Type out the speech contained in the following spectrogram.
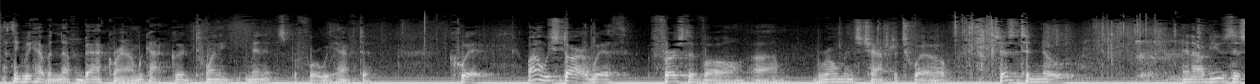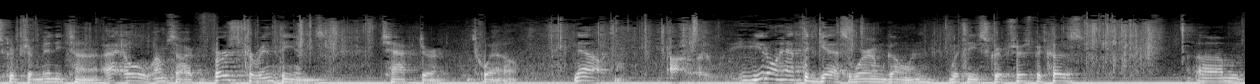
I think we have enough background. We got good 20 minutes before we have to quit. Why don't we start with, first of all, um, Romans chapter 12. Just to note, and I've used this scripture many times. I, oh, I'm sorry. 1 Corinthians chapter 12. Now, uh, you don't have to guess where I'm going with these scriptures because um,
